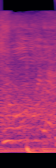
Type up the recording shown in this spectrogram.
to me.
